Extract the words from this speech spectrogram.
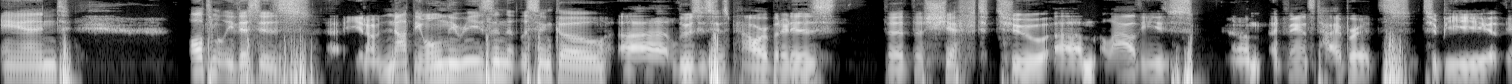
and ultimately, this is uh, you know not the only reason that Lysenko uh, loses his power, but it is the the shift to um, allow these um, advanced hybrids to be the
